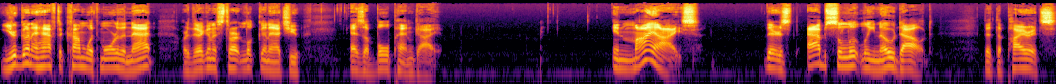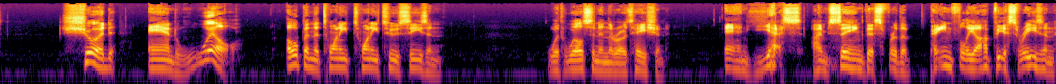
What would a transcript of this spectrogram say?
You're going to have to come with more than that, or they're going to start looking at you as a bullpen guy. In my eyes, there's absolutely no doubt that the Pirates should and will open the 2022 season with Wilson in the rotation. And yes, I'm saying this for the painfully obvious reason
